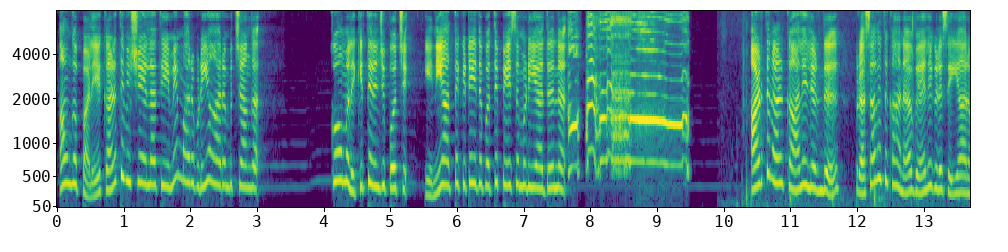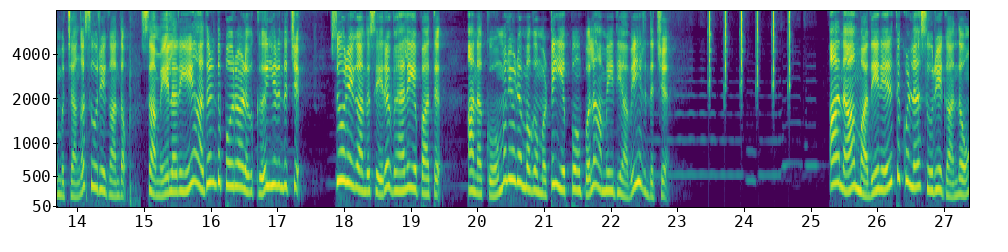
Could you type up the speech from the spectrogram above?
அவங்க பழைய காலத்து விஷயம் எல்லாத்தையுமே மறுபடியும் ஆரம்பிச்சாங்க. கோமலிக்கு தெரிஞ்சு போச்சு. இனி அத்தை கிட்ட இத பத்தி பேச முடியாதுன்னு. அடுத்த நாள் காலையில இருந்து பிரசாதத்துக்கான வேலைகளை செய்ய ஆரம்பிச்சாங்க சூரியகாந்தம். சமையலறையே அதிர்ந்து போற அளவுக்கு இருந்துச்சு. சூரியகாந்தம் செய்யற வேலையை பார்த்து ஆனா கோமலியோட முகம் மட்டும் எப்பவும் போல அமைதியாவே இருந்துச்சு. ஆனா மதிய நேரத்துக்குள்ள சூரியகாந்தம்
